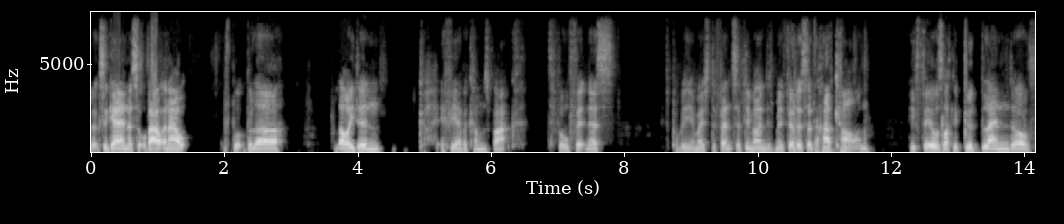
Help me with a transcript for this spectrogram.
looks again a sort of out and out footballer. Lydon, if he ever comes back to full fitness, He's probably your most defensively minded midfielder. So to have Khan, who feels like a good blend of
